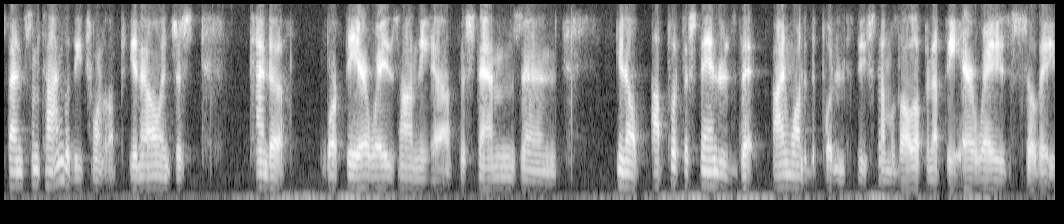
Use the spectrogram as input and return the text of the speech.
spend some time with each one of them, you know, and just kind of work the airways on the uh, the stems and you know I'll put the standards that I wanted to put into these stems. I'll open up the airways so they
